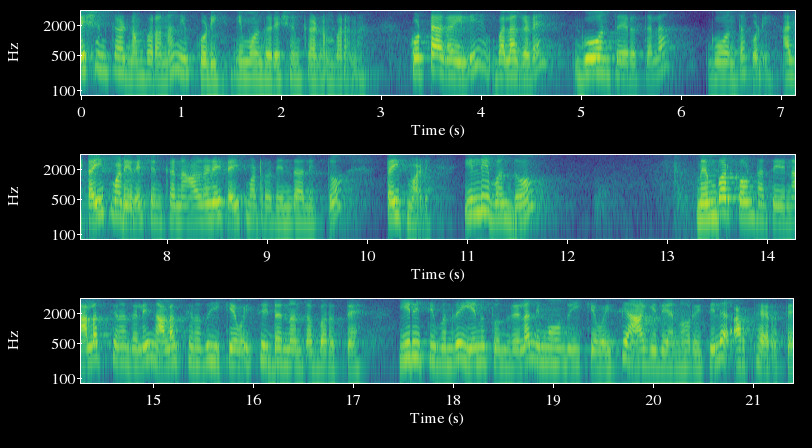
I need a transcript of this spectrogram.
ರೇಷನ್ ಕಾರ್ಡ್ ನಂಬರನ್ನು ನೀವು ಕೊಡಿ. ನಿಮ್ಮ ಒಂದು ರೇಷನ್ ಕಾರ್ಡ್ ನಂಬರನ್ನು ಕೊಟ್ಟಾಗ ಇಲ್ಲಿ ಬಲಗಡೆ ಗೋ ಅಂತ ಇರುತ್ತಲ್ಲ, ಗೋ ಅಂತ ಕೊಡಿ. ಅಲ್ಲಿ ಟೈಪ್ ಮಾಡಿ ರೇಷನ್ ಕಾರ್ಡ್ನ ಆಲ್ರೆಡಿ ಟೈಪ್ ಮಾಡಿರೋದ್ರಿಂದ ಅಲ್ಲಿತ್ತು. ಟೈಪ್ ಮಾಡಿ. ಇಲ್ಲಿ ಬಂದು ಮೆಂಬರ್ ಕೌಂಟ್ ಅಂತ ಇದೆ. ನಾಲ್ಕು ಜನದಲ್ಲಿ ನಾಲ್ಕು ಜನದು E K Y C done ಅಂತ ಬರುತ್ತೆ. ಈ ರೀತಿ ಬಂದರೆ ಏನು ತೊಂದರೆ ಇಲ್ಲ. ನಿಮ್ಮ ಒಂದು ಇ ಕೆ ವೈ ಸಿ ಆಗಿದೆ ಅನ್ನೋ ರೀತಿಯಲ್ಲಿ ಅರ್ಥ ಇರುತ್ತೆ.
